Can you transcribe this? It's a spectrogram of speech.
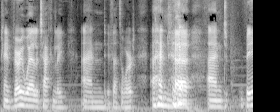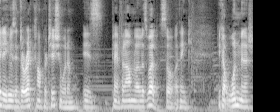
playing very well attackingly, and if that's a word, and uh, and Bailey, who's in direct competition with him, is playing phenomenal as well. So I think he got one minute,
